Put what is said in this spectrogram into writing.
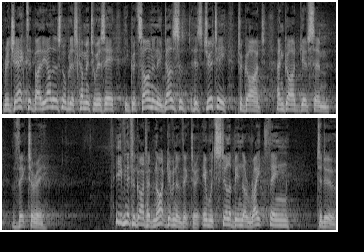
Rejected by the others, nobody's coming to his aid. He gets on and he does his duty to God, and God gives him victory. Even if God had not given him victory, it would still have been the right thing to do.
